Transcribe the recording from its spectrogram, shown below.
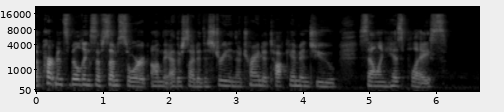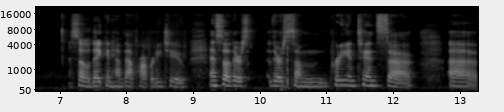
apartments, buildings of some sort on the other side of the street, and they're trying to talk him into selling his place so they can have that property too. And so there's there's some pretty intense uh, uh,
